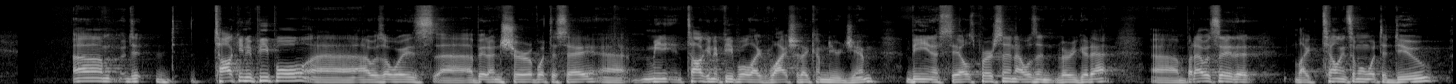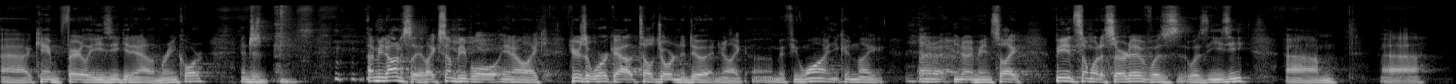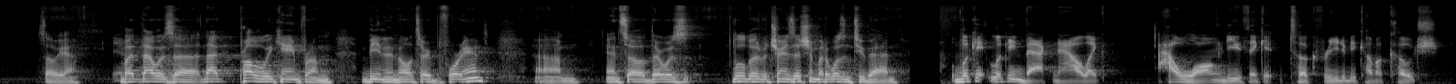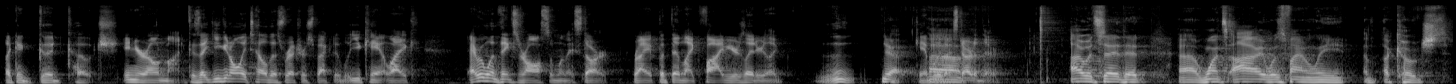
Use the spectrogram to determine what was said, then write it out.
Um, d- d- talking to people, uh, I was always uh, a bit unsure of what to say. Uh, meaning, talking to people like, why should I come to your gym? Being a salesperson, I wasn't very good at. Um, but I would say that like telling someone what to do uh, came fairly easy getting out of the Marine Corps and just. I mean, honestly, like some people, you know, like here's a workout, tell Jordan to do it, and you're like, um, if you want, you can like, I don't know, you know what I mean. So like being somewhat assertive was was easy. Um, uh, so yeah. But that was uh, that probably came from being in the military beforehand, um, and so there was a little bit of a transition, but it wasn't too bad. Looking looking back now, like how long do you think it took for you to become a coach, like a good coach in your own mind? Because like you can only tell this retrospectively. You can't like everyone thinks they're awesome when they start, right? But then like five years later, you're like, Ooh, Yeah. can't believe I Uh, started there. I would say that uh, once I was finally a, a coached,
